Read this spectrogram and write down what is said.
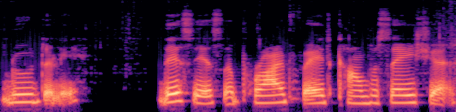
rudely. This is a private conversation.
